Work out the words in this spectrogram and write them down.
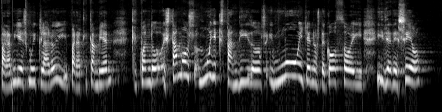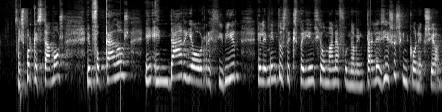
para mí es muy claro y para ti también que cuando estamos muy expandidos y muy llenos de gozo y, de deseo, es porque estamos enfocados en, dar y o recibir elementos de experiencia humana fundamentales y eso es sin conexión.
